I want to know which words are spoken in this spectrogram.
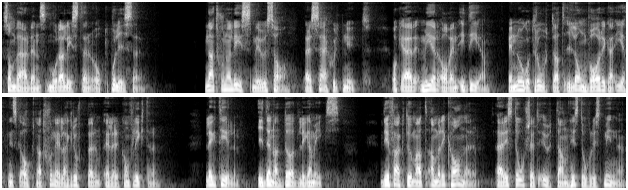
som världens moralister och poliser. Nationalism i USA är särskilt nytt och är mer av en idé än något rotat i långvariga etniska och nationella grupper eller konflikter. Lägg till, i denna dödliga mix, det faktum att amerikaner är i stort sett utan historiskt minne.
